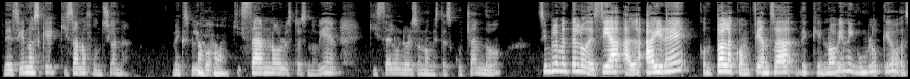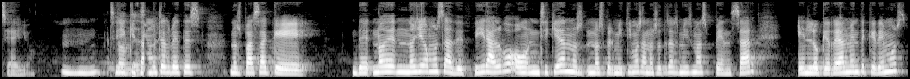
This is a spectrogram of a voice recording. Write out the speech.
de decir, no, es que quizá no funciona. ¿Me explico? Quizá no lo estoy haciendo bien, quizá el universo no me está escuchando. Simplemente lo decía al aire con toda la confianza de que no había ningún bloqueo hacia ello. Sí, quizá muchas veces nos pasa que no, llegamos a decir algo o ni siquiera nos, permitimos a nosotras mismas pensar en lo que realmente queremos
